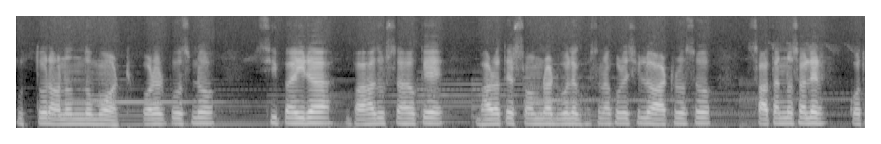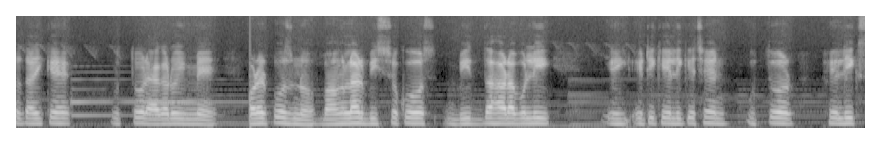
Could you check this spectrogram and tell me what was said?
উত্তর আনন্দ মঠ পরের প্রশ্ন সিপাহীরা বাহাদুর শাহকে ভারতের সম্রাট বলে ঘোষণা করেছিল আঠেরোশো সাতান্ন সালের কত তারিখে? উত্তর এগারোই মে। পরের প্রশ্ন, বাংলার বিশ্বকোষ বিদ্যাহারাবলী এই, এটিকে লিখেছেন উত্তর ফেলিক্স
